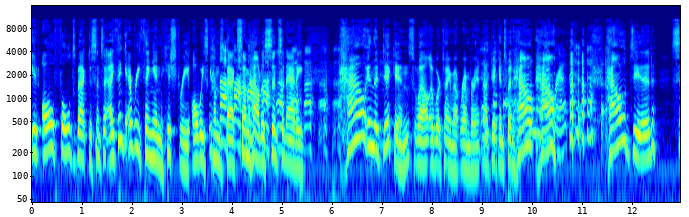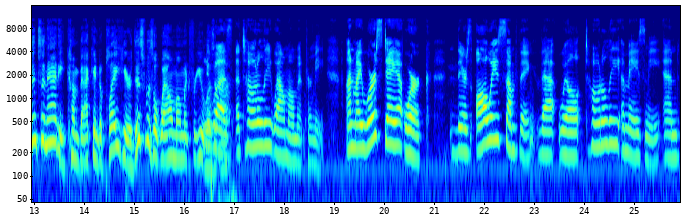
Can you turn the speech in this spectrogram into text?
it all folds back to Cincinnati. I think everything in history always comes back somehow to Cincinnati. How in the Dickens? Well, we're talking about Rembrandt, not Dickens, but how how how did Cincinnati come back into play here? This was a wow moment for you, was it? Was it a totally wow moment for me. On my worst day at work, there's always something that will totally amaze me. And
